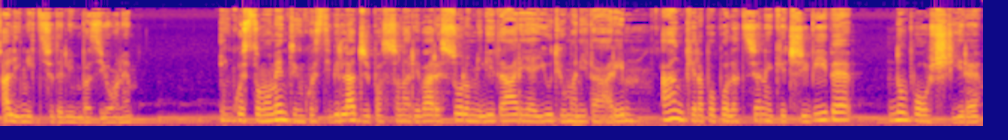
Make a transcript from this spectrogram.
all'inizio dell'invasione. In questo momento in questi villaggi possono arrivare solo militari e aiuti umanitari. Anche la popolazione che ci vive non può uscire,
